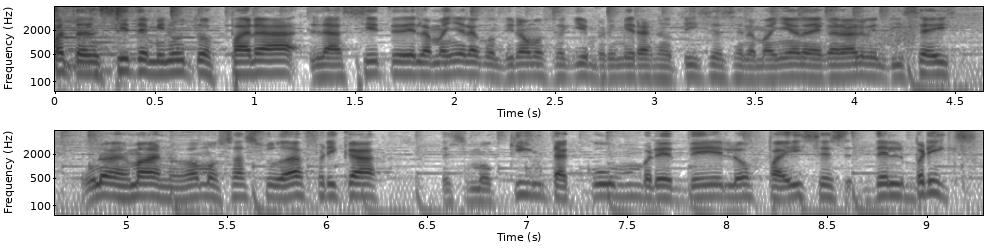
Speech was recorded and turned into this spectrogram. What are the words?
Faltan 7 minutos para las 7 de la mañana. Continuamos aquí en Primeras Noticias en la mañana de Canal 26. Una vez más nos vamos a Sudáfrica, decimoquinta cumbre de los países del BRICS.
